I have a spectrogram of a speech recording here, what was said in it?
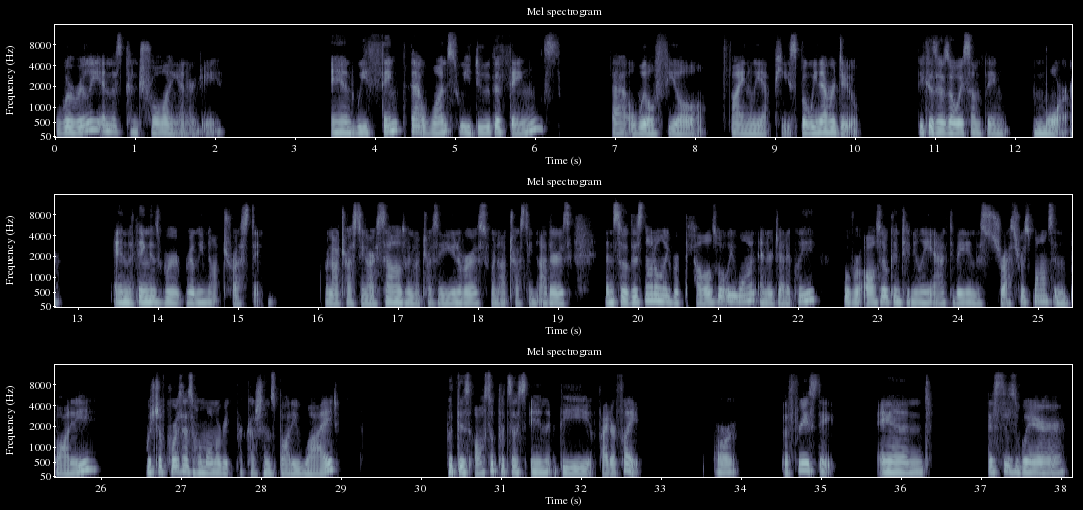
we're really in this controlling energy. And we think that once we do the things, that we'll feel finally at peace, but we never do because there's always something more. And the thing is, we're really not trusting. We're not trusting ourselves. We're not trusting the universe. We're not trusting others. And so this not only repels what we want energetically, but we're also continually activating the stress response in the body, which of course has hormonal repercussions body wide. But this also puts us in the fight or flight or the freeze state. And this is where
